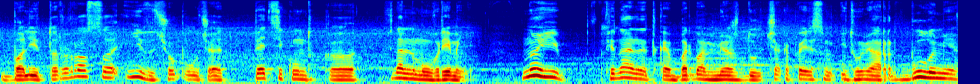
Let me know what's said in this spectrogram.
болит Росса, и из-за чего получает 5 секунд к финальному времени. Ну и финальная такая борьба между Чака Пересом и двумя Редбулами.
